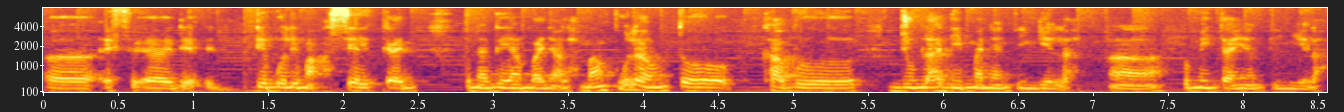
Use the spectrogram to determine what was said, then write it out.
uh, uh, dia, dia boleh menghasilkan tenaga yang banyak lah. Mampulah untuk cover jumlah demand yang tinggi lah. Uh, permintaan yang tinggi lah.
